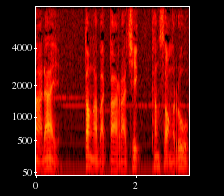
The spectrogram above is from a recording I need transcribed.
มาได้ ต้องอบัตปาราชิกทั้งสองรูป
